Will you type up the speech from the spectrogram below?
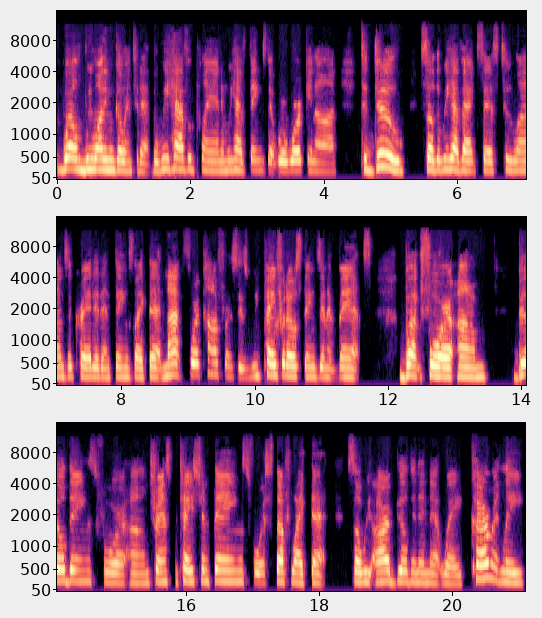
well, we won't even go into that, but we have a plan and we have things that we're working on to do so that we have access to lines of credit and things like that. Not for conferences, we pay for those things in advance, but for um, buildings, for um, transportation things, for stuff like that. So we are building in that way. Currently,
